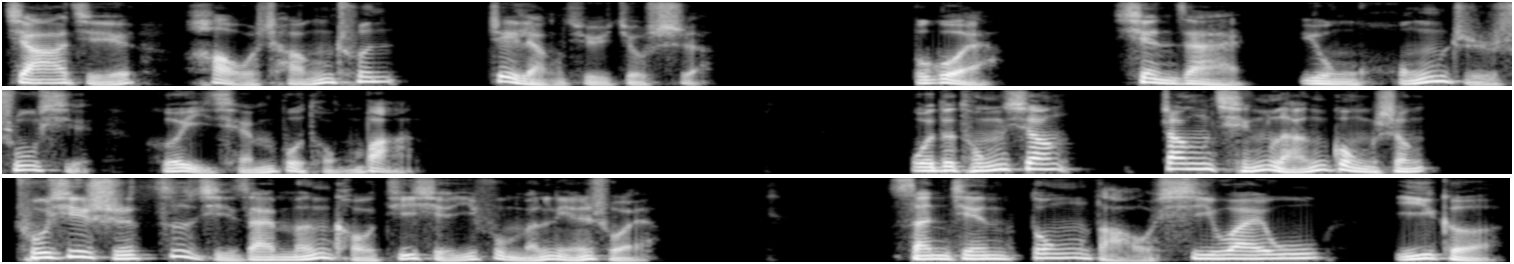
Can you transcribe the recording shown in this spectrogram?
佳节号长春”这两句就是。不过呀，现在。用红纸书写和以前不同罢了。我的同乡张晴兰共生，除夕时自己在门口题写一副门联，说呀：“三间东倒西歪屋，一个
